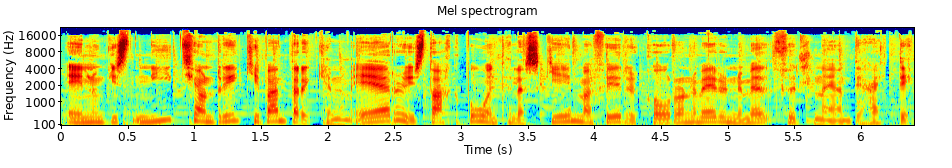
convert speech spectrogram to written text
Einungist 19 ríki bandaríkjunum eru í stakkbúin til að skima fyrir kórunveirunum með fullnægandi hætti.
